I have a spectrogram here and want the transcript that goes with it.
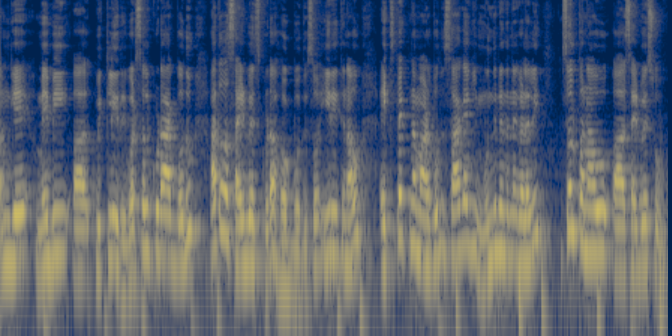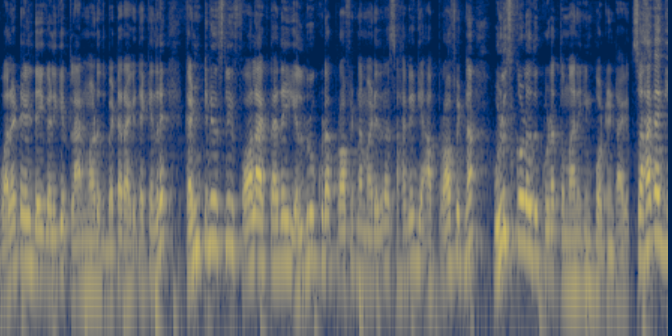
ನಮಗೆ ಮೇ ಬಿ ಕ್ವಿಕ್ಲಿ ರಿವರ್ಸಲ್ ಕೂಡ ಆಗ್ಬೋದು, ಅಥವಾ ಸೈಡ್ ವೈಸ್ ಕೂಡ ಹೋಗ್ಬೋದು. ಸೊ ಈ ರೀತಿ ನಾವು ಎಕ್ಸ್ಪೆಕ್ಟ್ನ ಮಾಡ್ಬೋದು. ಸೊ ಹಾಗಾಗಿ ಮುಂದಿನ ದಿನಗಳಲ್ಲಿ ಸ್ವಲ್ಪ ನಾವು ಸೈಡ್ ವೈಸ್ ವಾಲಟೈಲ್ ಡೇಗಳಿಗೆ ಪ್ಲಾನ್ ಮಾಡೋದು ಬೆಟರ್ ಆಗುತ್ತೆ. ಯಾಕೆಂದರೆ ಕಂಟಿನ್ಯೂಸ್ಲಿ ಫಾಲ್ ಆಗ್ತಾ ಇದೆ ಎಲ್ಲರೂ ಕೂಡ ಪ್ರಾಫಿಟ್ನ ಮಾಡಿದ್ರೆ ಸೊ ಹಾಗಾಗಿ ಆ ಪ್ರಾಫಿಟ್ನ ಉಳಿಸ್ಕೊಳ್ಳೋದು ಕೂಡ ತುಂಬಾನೇ ಇಂಪಾರ್ಟೆಂಟ್ ಆಗುತ್ತೆ. ಸೊ ಹಾಗಾಗಿ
